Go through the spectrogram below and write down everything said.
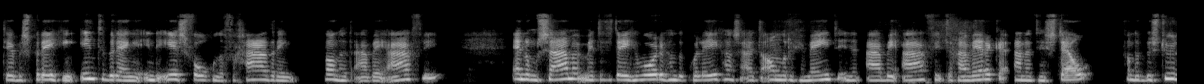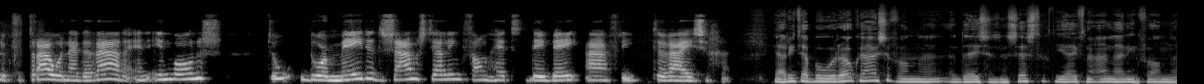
ter bespreking in te brengen in de eerstvolgende vergadering van het AB AVRI. En om samen met de vertegenwoordigende collega's uit de andere gemeenten in het AB AVRI te gaan werken aan het herstel van het bestuurlijk vertrouwen naar de raden en inwoners toe door mede de samenstelling van het DB-AVRI te wijzigen. Ja, Rita Boer-Rookhuizen van uh, D66 die heeft naar aanleiding van uh,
